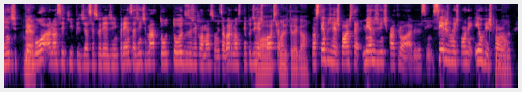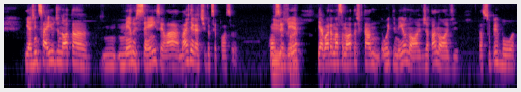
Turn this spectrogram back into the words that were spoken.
gente pegou é. a nossa equipe de assessoria de imprensa, a gente matou todas as reclamações. Agora o nosso tempo de resposta... Ótimo, olha que legal. Nosso tempo de resposta é menos de 24 horas, assim. Se eles não respondem, eu respondo. E a gente saiu de nota menos 100, sei lá, mais negativa que você possa conceber. Isso, é. E agora a nossa nota acho que tá 8,5 ou 9, já tá 9. Tá super boa.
